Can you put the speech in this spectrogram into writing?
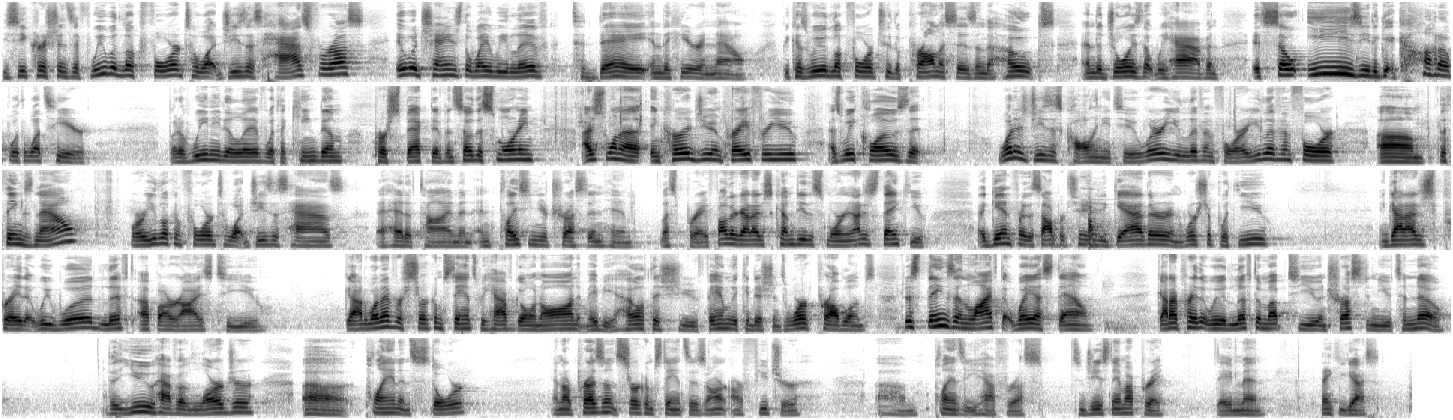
You see, Christians, if we would look forward to what Jesus has for us, it would change the way we live today in the here and now because we would look forward to the promises and the hopes and the joys that we have. And it's so easy to get caught up with what's here. But if we need to live with a kingdom perspective. And so this morning, I just want to encourage you and pray for you as we close that what is Jesus calling you to? Where are you living for? Are you living for um, the things now, or are you looking forward to what Jesus has ahead of time and, and placing your trust in Him? Let's pray. Father God, I just come to you this morning. I just thank you again for this opportunity to gather and worship with you. And God, I just pray that we would lift up our eyes to you. God, whatever circumstance we have going on, it may be a health issue, family conditions, work problems, just things in life that weigh us down. God, I pray that we would lift them up to you and trust in you to know that you have a larger uh, plan in store, and our present circumstances aren't our future um, plans that you have for us. It's in Jesus' name I pray. Amen. Thank you, guys.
